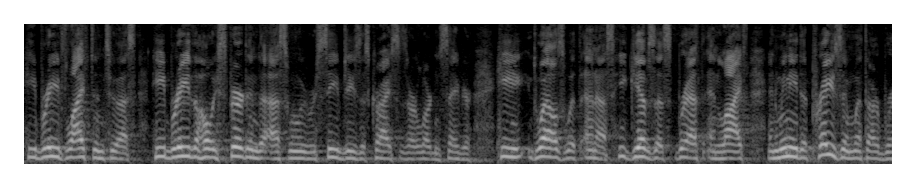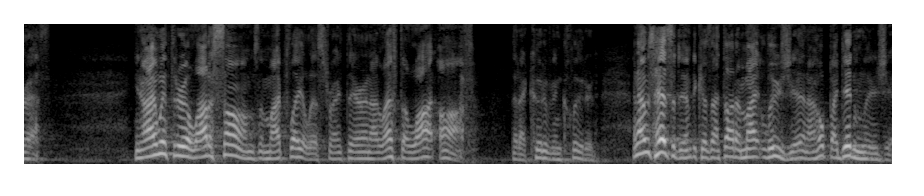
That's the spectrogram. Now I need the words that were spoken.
He breathed life into us. He breathed the Holy Spirit into us when we received Jesus Christ as our Lord and Savior. He dwells within us. He gives us breath and life, and we need to praise Him with our breath. You know, I went through a lot of Psalms in my playlist right there, and I left a lot off that I could have included. And I was hesitant because I thought I might lose you, and I hope I didn't lose you.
